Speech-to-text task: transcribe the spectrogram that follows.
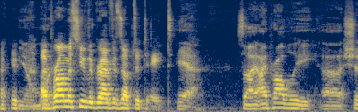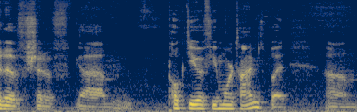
You know, I promise you, the graph is up to date. Yeah. So I, I probably uh, should have should have um, poked you a few more times, but um,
